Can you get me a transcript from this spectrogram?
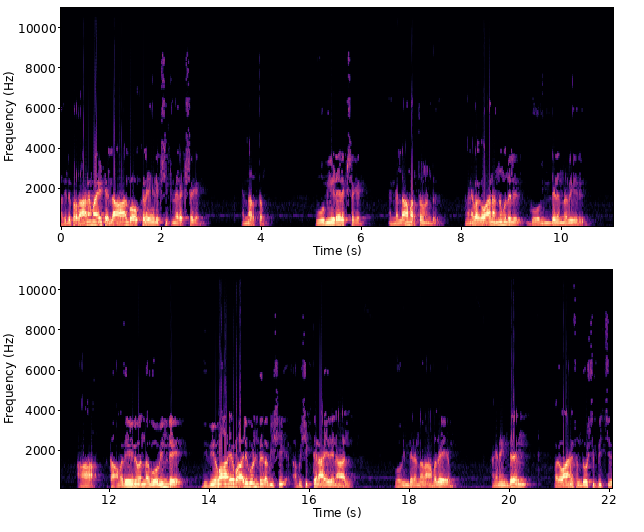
അതിൽ പ്രധാനമായിട്ട് എല്ലാ ഗോക്കളെയും രക്ഷിക്കുന്ന രക്ഷകൻ എന്നർത്ഥം ഭൂമിയുടെ രക്ഷകൻ എന്നെല്ലാം അർത്ഥമുണ്ട്. അങ്ങനെ ഭഗവാൻ അന്ന് മുതൽ ഗോവിന്ദൻ എന്ന പേര് ആ കാമധേനു എന്ന ഗോവിന്റെ ദിവ്യമായ പാലുകൊണ്ട് അഭിഷി അഭിഷിക്തനായതിനാൽ ഗോവിന്ദൻ എന്ന നാമധേയം അങ്ങനെ ഇണ്ടൻ ഭഗവാനെ സന്തോഷിപ്പിച്ച്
